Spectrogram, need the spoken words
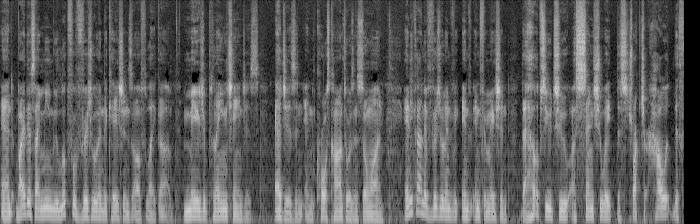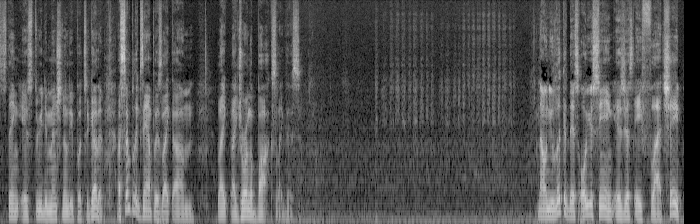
And by this, I mean we look for visual indications of like uh, major plane changes, edges and, and cross contours and so on any kind of visual information that helps you to accentuate the structure, how this thing is three-dimensionally put together. A simple example is like um, like like drawing a box like this. Now, when you look at this, all you're seeing is just a flat shape.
